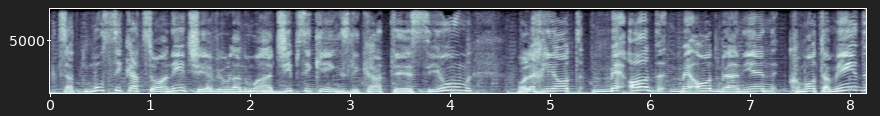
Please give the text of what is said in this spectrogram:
קצת מוסיקה צוענית שיביאו לנו הג'יפסי קינגס לקראת סיום. הולך להיות מאוד מאוד מעניין כמו תמיד.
